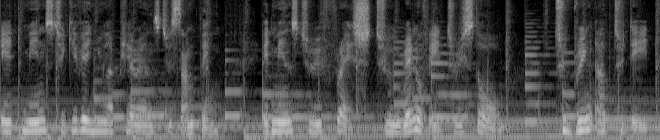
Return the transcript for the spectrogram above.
it means to give a new appearance to something. It means to refresh, to renovate, to restore, to bring up to date.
